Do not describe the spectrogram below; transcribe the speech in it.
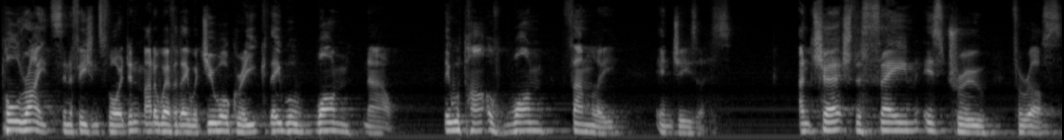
Paul writes in Ephesians 4 it didn't matter whether they were Jew or Greek, they were one now. They were part of one family in Jesus. And, church, the same is true for us.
